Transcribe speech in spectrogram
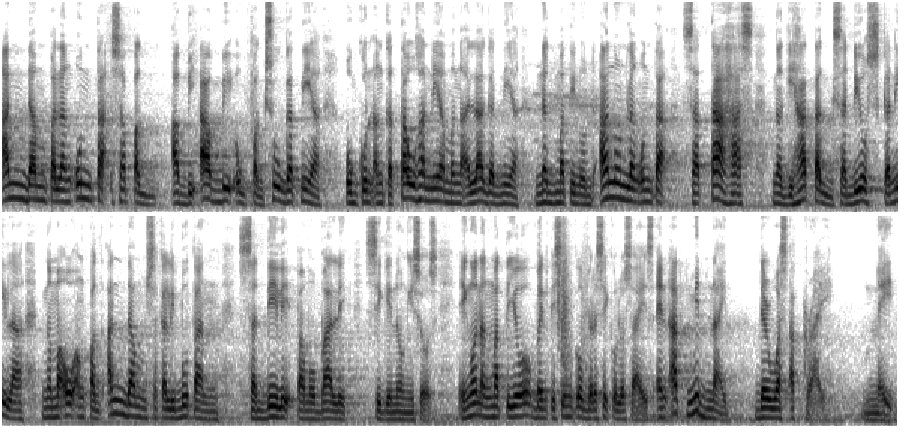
andam palang unta sa pag-abi-abi o pagsugat niya o kung ang katawhan niya mga alagad niya nagmatinud anon lang unta sa tahas nga gihatag sa Dios kanila nga mao ang pag-andam sa kalibutan sa dili pamobalik si Ginoong Hesus. Ingon ang Mateo 25 versikulo 6, And at midnight there was a cry made.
